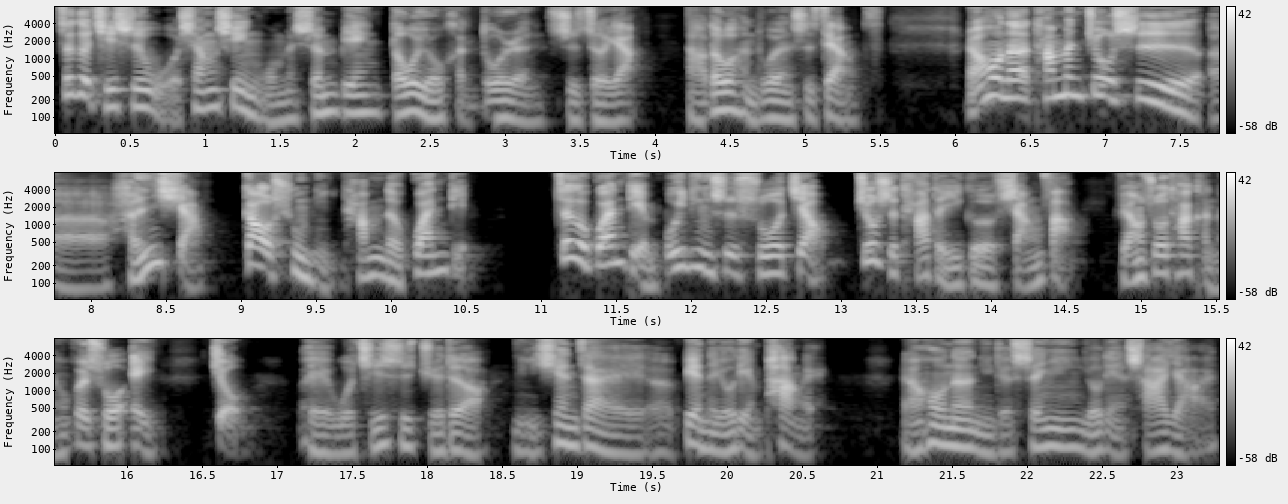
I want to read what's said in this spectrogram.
这个其实我相信我们身边都有很多人是这样啊，都有很多人是这样子。然后呢，他们就是呃，很想告诉你他们的观点。这个观点不一定是说教，就是他的一个想法。比方说，他可能会说：“哎，就哎，我其实觉得啊，你现在呃变得有点胖哎，然后呢，你的声音有点沙哑哎，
